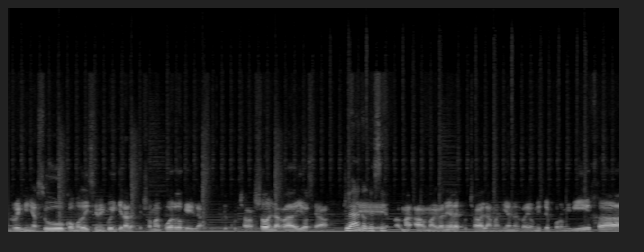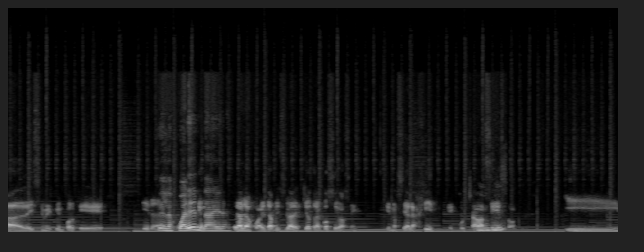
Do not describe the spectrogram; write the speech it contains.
Ruiz Guiñazú, como Daisy McQueen, que eran las que yo me acuerdo que las escuchaba yo en la radio, o sea, claro que eh, sí. a, Magdalena la escuchaba a la mañana en Radio Mitre por mi vieja, a Daisy McQueen porque en los 40 era. Era los 40 principales. ¿Qué otra cosa iba a hacer? Que no sea la hit. Escuchabas eso. Y,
